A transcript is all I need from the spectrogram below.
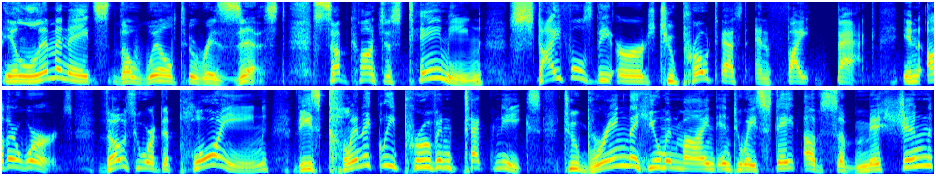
eliminates the will to resist. Subconscious taming stifles the urge to protest and fight back. In other words, those who are deploying these clinically proven techniques to bring the human mind into a state of submission,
